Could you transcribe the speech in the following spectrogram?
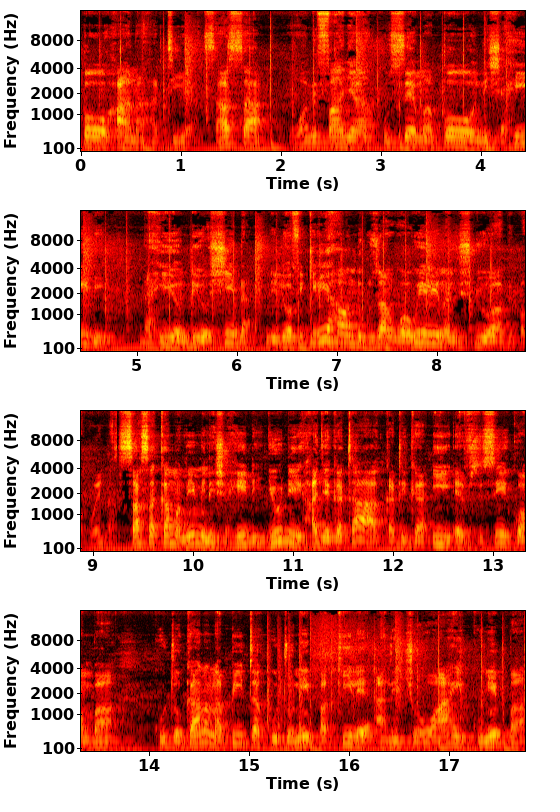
Paul hana hatia. Sasa wamefanya kusema Paul ni shahidi na hiyo ndiyo shida. Niliwafikiria hawa ndugu zangu wawili na nisijua wapi pa kwenda. Sasa kama mimi ni shahidi, Judi hajakataa katika EFCC kwamba kutokana na Pita kutonipa kile alichowahi kunipa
